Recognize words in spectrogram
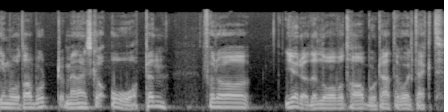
imot abort, men han skal åpne for å gjøre det lov å ta abort etter voldtekt.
